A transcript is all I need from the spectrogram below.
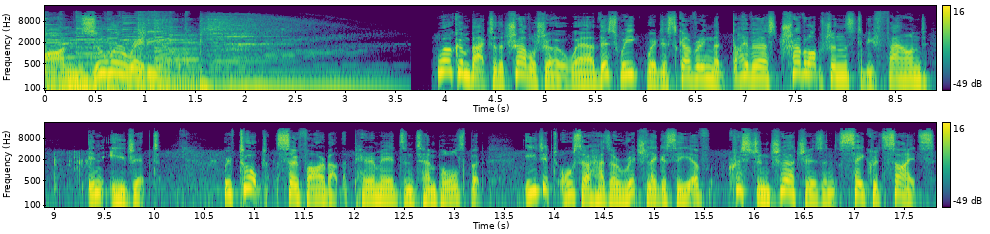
on Zoomer Radio. Welcome back to the Travel Show, where this week we're discovering the diverse travel options to be found in Egypt. We've talked so far about the pyramids and temples, but Egypt also has a rich legacy of Christian churches and sacred sites.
